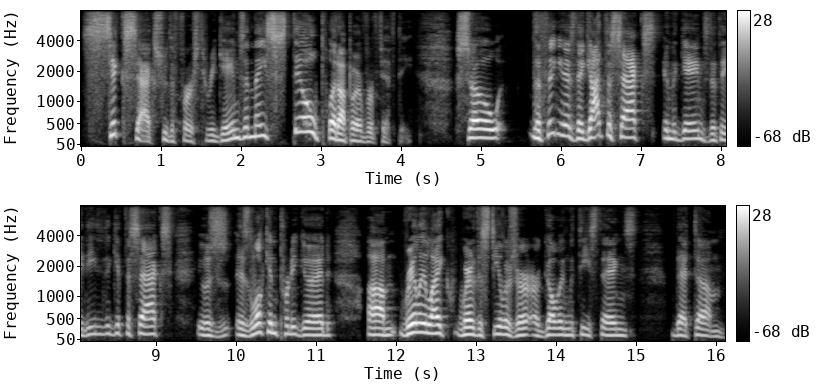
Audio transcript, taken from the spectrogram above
six sacks through the first three games, and they still put up over 50. So the thing is, they got the sacks in the games that they needed to get the sacks. It was is looking pretty good. Um, really like where the Steelers are, are going with these things. That um,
